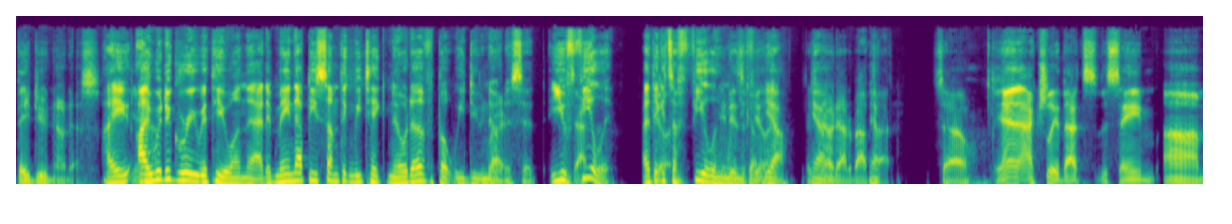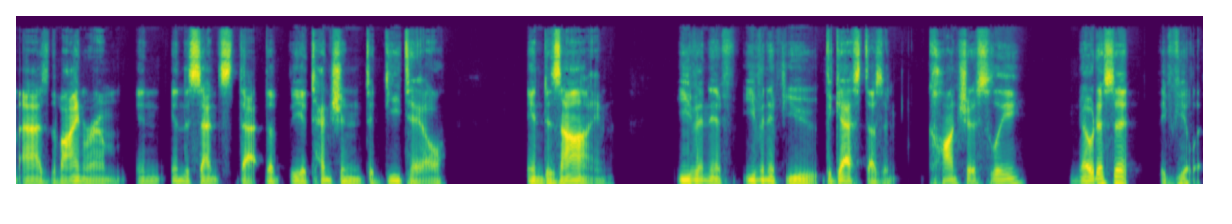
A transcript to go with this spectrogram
they do notice I, I would agree with you on that. It may not be something we take note of, but we do Right. notice it. You feel it. I think Feel it's a feeling it when is you a go. feeling Yeah. there's yeah. no doubt about Yeah. that so yeah actually that's the same um as the vine room in in the sense that the the attention to detail in design even if even if you the guest doesn't consciously notice it they Mhm. feel it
